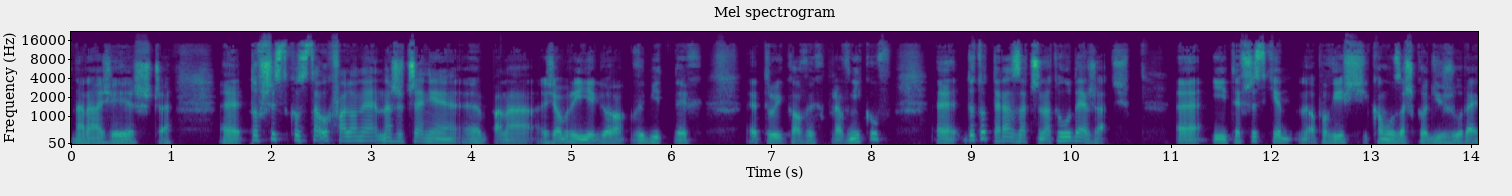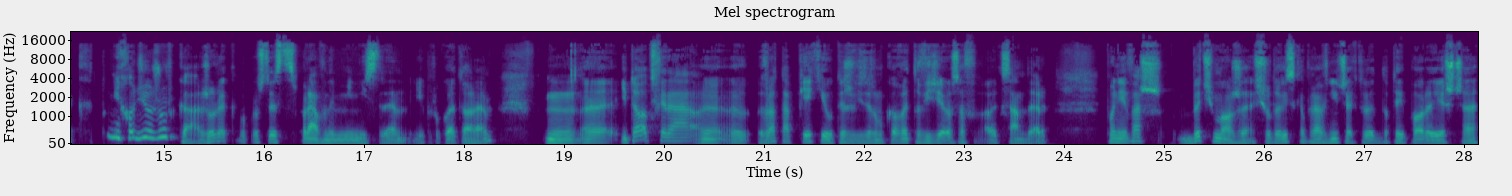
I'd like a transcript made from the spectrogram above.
na razie jeszcze. E, to wszystko zostało chwalone na życzenie e, pana Ziobry i jego wybitnych e, trójkowych prawników. No to teraz zaczyna to uderzać. I te wszystkie opowieści, komu zaszkodzi Żurek, nie chodzi o Żurka. Żurek po prostu jest sprawnym ministrem i prokuratorem. Mm, I to otwiera wrota piekieł też wizerunkowe, to widzi Jarosław Aleksander ponieważ być może środowiska prawnicze, które do tej pory jeszcze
